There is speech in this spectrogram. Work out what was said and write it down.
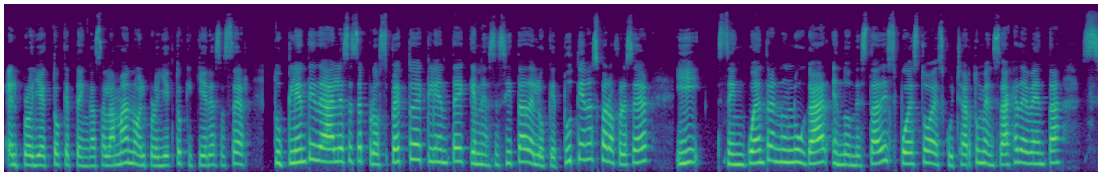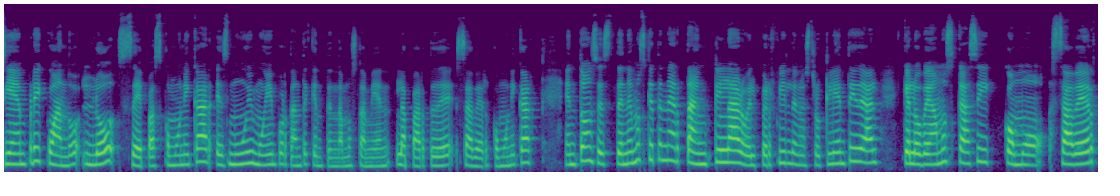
el proyecto que tengas a la mano, el proyecto que quieres hacer. Tu cliente ideal es ese prospecto de cliente que necesita de lo que tú tienes para ofrecer y se encuentra en un lugar en donde está dispuesto a escuchar tu mensaje de venta siempre y cuando lo sepas comunicar. Es muy, muy importante que entendamos también la parte de saber comunicar. Entonces, tenemos que tener tan claro el perfil de nuestro cliente ideal que lo veamos casi como saber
